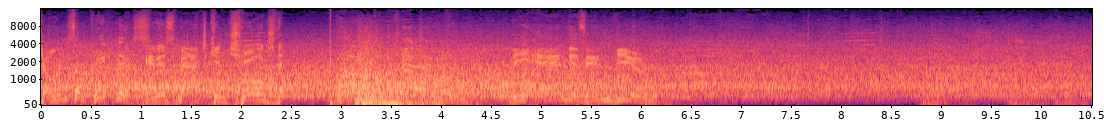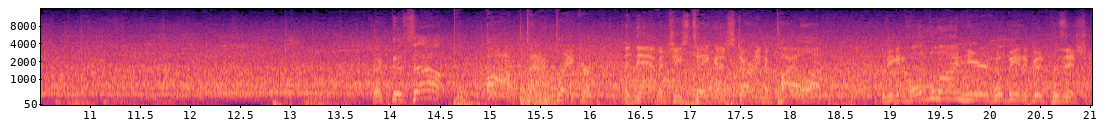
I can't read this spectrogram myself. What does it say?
Showing some quickness. And this match can change the... The end is in view. Check this out. Oh, backbreaker. The damage he's taken is starting to pile up. If he can hold the line here, he'll be in a good position.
